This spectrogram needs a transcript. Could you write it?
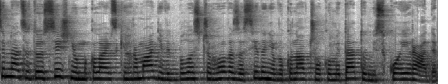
17 січня у Миколаївській громаді відбулось чергове засідання виконавчого комітету міської ради.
